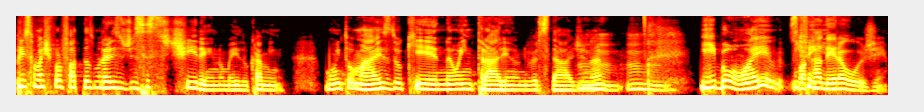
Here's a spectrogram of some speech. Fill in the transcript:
Principalmente pelo fato das mulheres desistirem no meio do caminho. Muito mais do que não entrarem na universidade, né? uhum, né? Uhum. E, bom, aí. Enfim, Sua cadeira hoje.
